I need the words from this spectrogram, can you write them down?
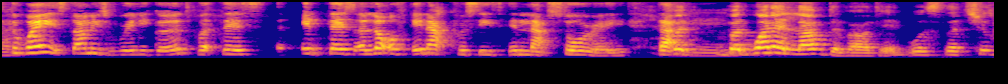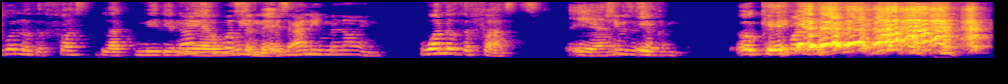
It's the way it's done is really good, but there's it, there's a lot of inaccuracies in that story. That But but what I loved about it was that she was one of the first black no, millionaire she wasn't. women. It was Annie Malone. one of the first. Yeah. She was a Yeah. second. Okay.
